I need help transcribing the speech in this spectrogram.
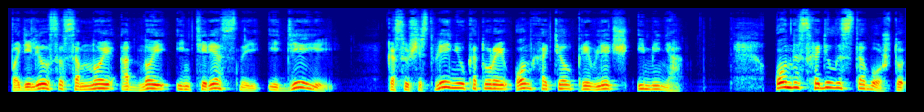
поделился со мной одной интересной идеей, к осуществлению которой он хотел привлечь и меня. Он исходил из того, что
